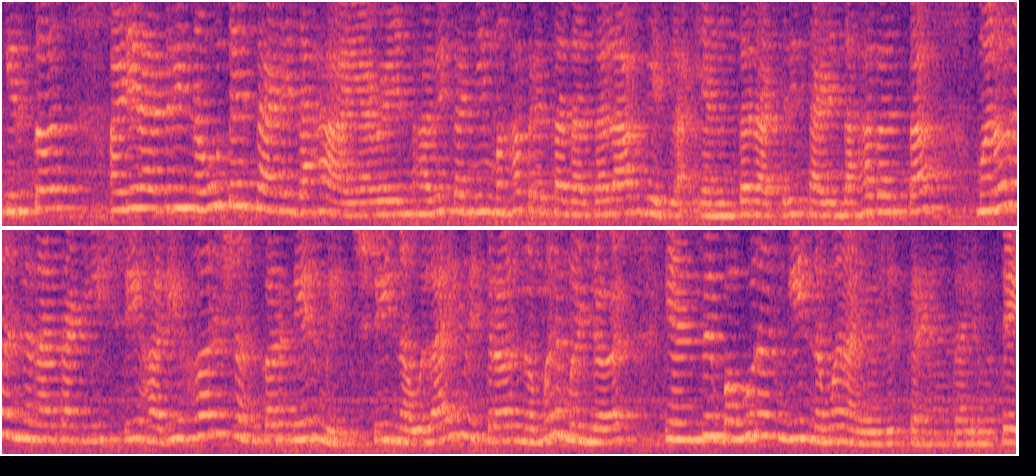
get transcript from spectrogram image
कीर्तन आणि रात्री नऊ ते साडे दहा या वेळेत भाविकांनी महाप्रसादाचा लाभ घेतला. यानंतर रात्री साडे दहा वाजता मनोरंजनासाठी श्री हरिहर शंकर निर्मित श्री नवलाई मित्र नमन मंडळ यांचे बहुरंगी नमन आयोजित करण्यात आले होते.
